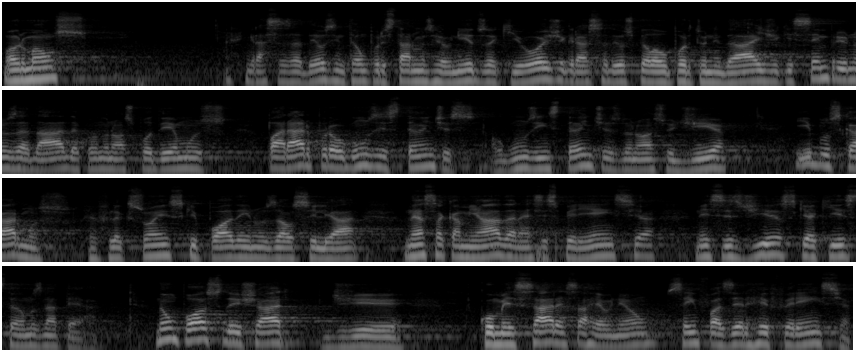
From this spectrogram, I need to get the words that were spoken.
Bom, irmãos, graças a Deus então por estarmos reunidos aqui hoje, graças a Deus pela oportunidade que sempre nos é dada quando nós podemos parar por alguns instantes, alguns instantes do nosso dia e buscarmos reflexões que podem nos auxiliar nessa caminhada, nessa experiência, nesses dias que aqui estamos na Terra. Não posso deixar de começar essa reunião sem fazer referência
